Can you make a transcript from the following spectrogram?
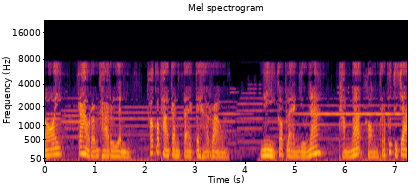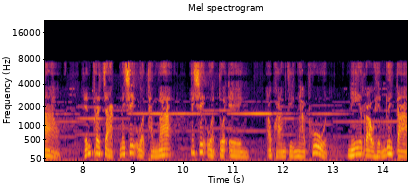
น้อยก้าวรำคาเรือน เขาก็พากันแตกไปหาเรา นี่ก็แปลงอยู่นะ ธรรมะของพระพุทธเจ้า เห็นประจักษ์ไม่ใช่อวดธรรมะ ไม่ใช่อวดตัวเอง เอาความจริงมาพูด นี้เราเห็นด้วยตา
